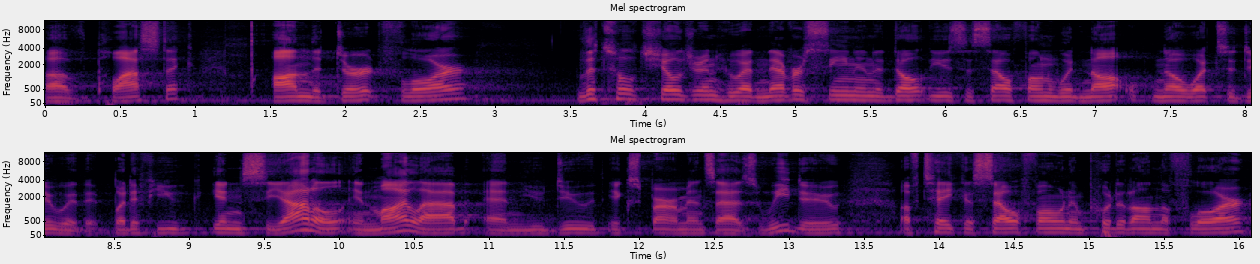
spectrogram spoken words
of plastic on the dirt floor, Little children who had never seen an adult use a cell phone would not know what to do with it. But if you, in Seattle, in my lab, and you do experiments as we do, of take a cell phone and put it on the floor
